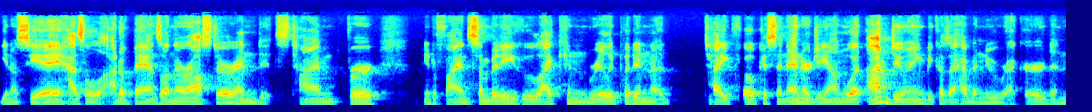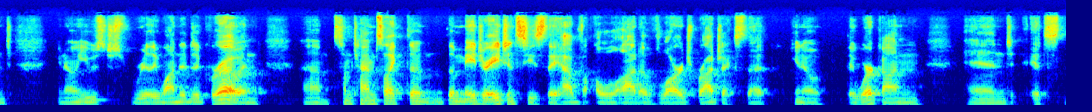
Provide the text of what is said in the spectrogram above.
you know, CA has a lot of bands on their roster and it's time for you to find somebody who like can really put in a tight focus and energy on what I'm doing because I have a new record and, you know, he was just really wanted to grow. And um, sometimes like the the major agencies they have a lot of large projects that you know they work on. And it's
